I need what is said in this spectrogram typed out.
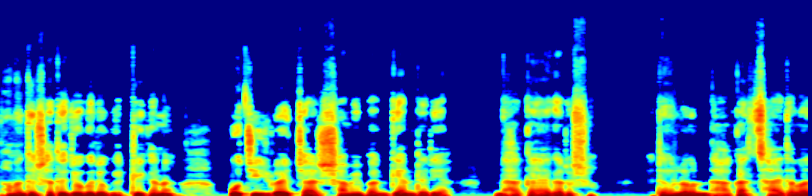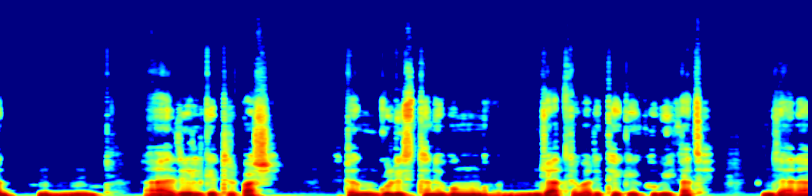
আমাদের সাথে যোগাযোগের ঠিকানা পঁচিশ বাই চার স্বামীবাগ, গ্যান্ডারিয়া, ঢাকা এগারোশো। এটা হলো ঢাকা ছায়দাবাদ রেলগেটের পাশে। এটা গুলিস্তান এবং যাত্রাবাড়ি থেকে খুবই কাছে। যারা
